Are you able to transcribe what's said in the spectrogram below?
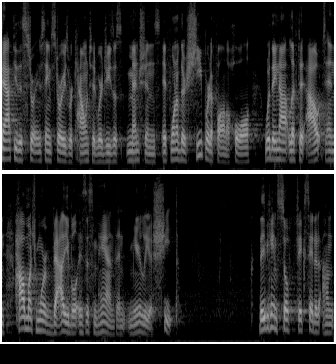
Matthew, the, story, the same story is recounted where Jesus mentions if one of their sheep were to fall in a hole, would they not lift it out? And how much more valuable is this man than merely a sheep? They became so fixated on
